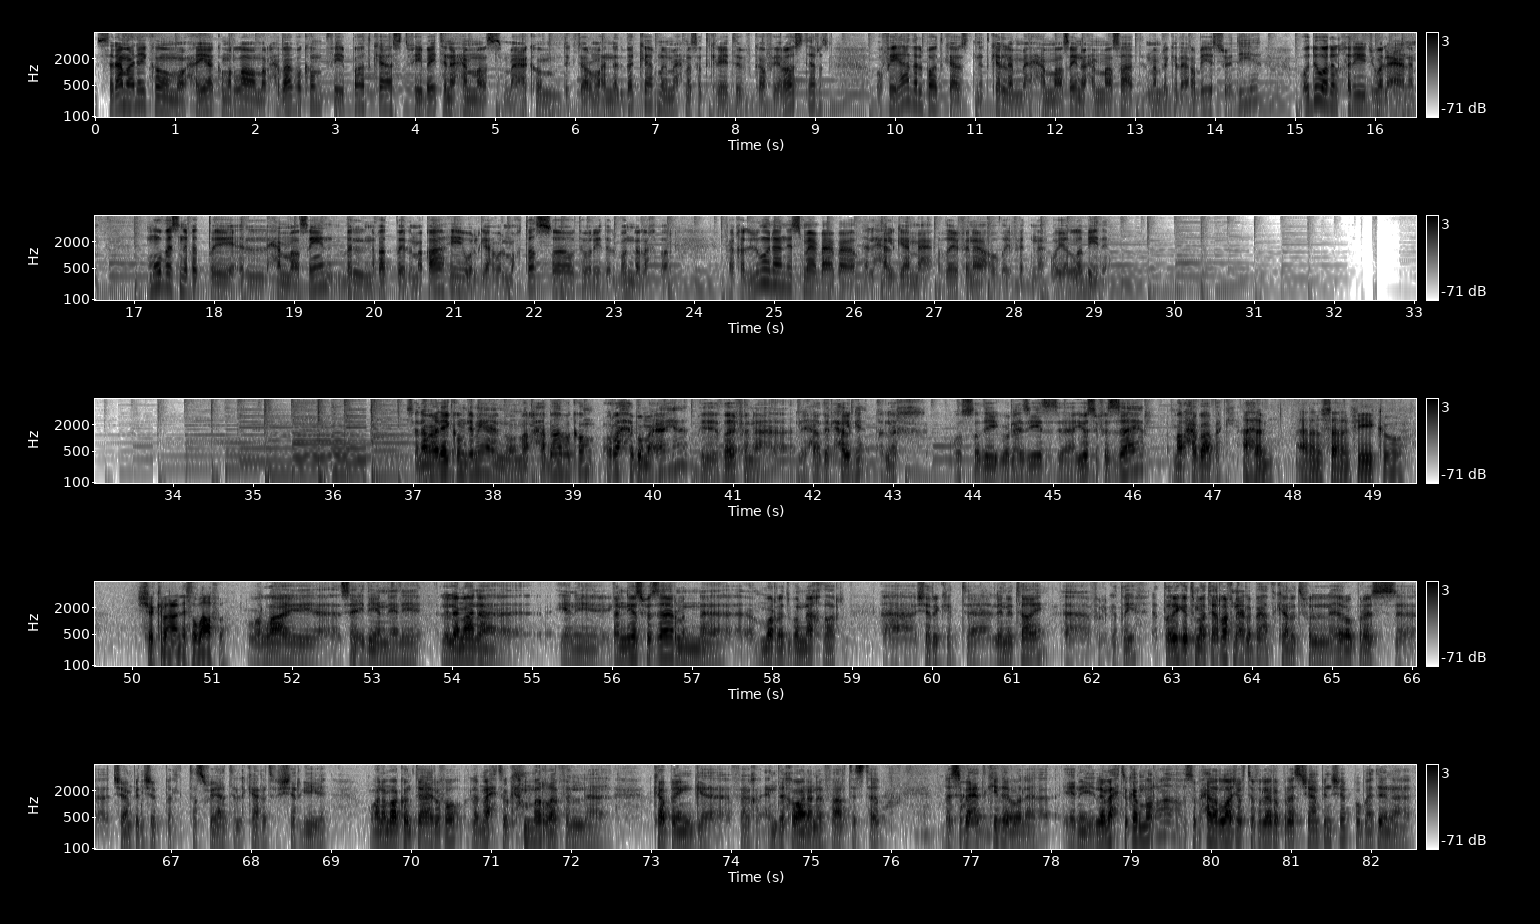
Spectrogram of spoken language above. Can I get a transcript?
السلام عليكم وحياكم الله ومرحبا بكم في بودكاست في بيتنا حماس. معكم دكتور مهند بكر من محمصة Creative Coffee Roasters وفي هذا البودكاست نتكلم مع حماصين وحماصات المملكة العربية السعودية ودول الخليج والعالم. مو بس نغطي الحماصين بل نغطي المقاهي والقهوة المختصة وتوريد البن الأخضر. فخلونا نسمع مع بعض الحلقة مع ضيفنا أو ضيفتنا ويلا بينا. السلام عليكم جميعا ومرحبا بكم. ورحبوا معايا بضيفنا لهذه الحلقة الأخ والصديق والعزيز يوسف الزاير مرحبا بك. أهلا أهلا وسهلا فيك وشكرا على الاستضافة. والله سعيدين يعني للأمانة يعني كان يوسف الزاير من مورد بن أخضر شركة لينيتاي في القطيف. طريقة ما تعرفنا على بعض كانت في ال AeroPress Championship التصفيات اللي كانت في الشرقية. وأنا ما كنت أعرفه لمحته كم مرة في ال cupping عند إخواننا في Artist بس بعد كذا ولا يعني لمحته كم مرة وسبحان الله شفته في ال AeroPress Championship وبعدين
